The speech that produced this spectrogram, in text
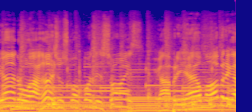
Piano, arranjos, composições, Gabriel Nóbrega.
